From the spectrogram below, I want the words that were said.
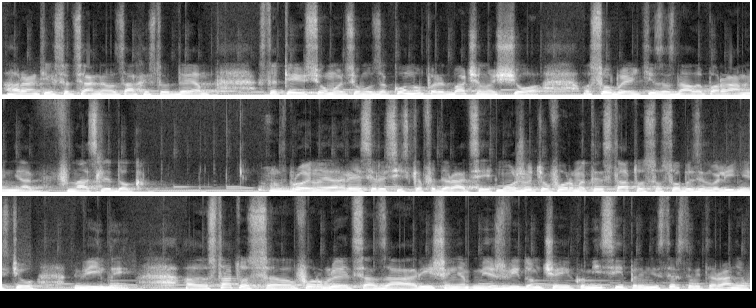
гарантії соціального захисту, де статтею 7 цьому закону передбачено, що особи, які зазнали поранення внаслідок збройної агресії Російської Федерації, можуть оформити статус особи з інвалідністю війни. Е, Статус оформлюється за рішенням міжвідомчої комісії при міністерстві ветеранів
